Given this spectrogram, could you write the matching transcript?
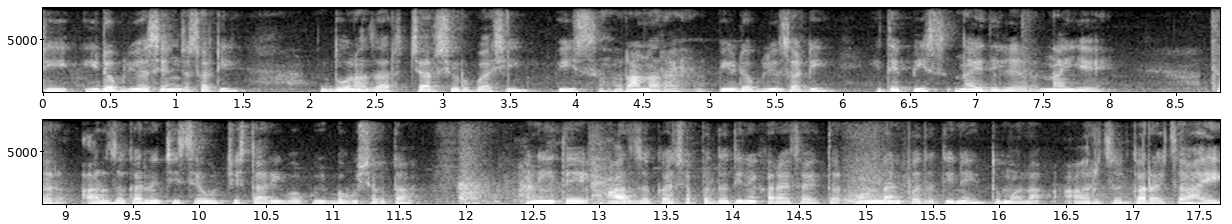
T E W S यांच्यासाठी दोन हजार चारशे रुपये अशी फीस राहणार आहे. पी डब्ल्यूसाठी इथे फीस नाही दिले नाही आहे तर अर्ज करण्याची शेवटची तारीख बघू बघू शकता. आणि इथे अर्ज कशा पद्धतीने करायचा आहे? तर ऑनलाईन पद्धतीने तुम्हाला अर्ज करायचा आहे.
